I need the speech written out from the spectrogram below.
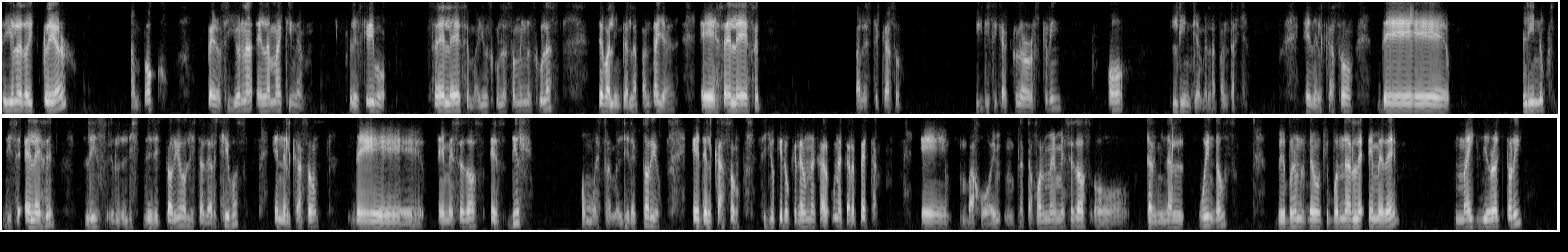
Si yo le doy clear, tampoco. Pero si yo en la, en la máquina le escribo CLS mayúsculas o minúsculas, te va a limpiar la pantalla. Eh, CLS, para este caso, significa clear screen o límpiame la pantalla. En el caso de Linux, dice ls, list, list directorio, lista de archivos. En el caso de MS2 es dir o muéstrame el directorio. En el caso, si yo quiero crear una, una carpeta eh, bajo en, plataforma MS2 o terminal Windows, eh, por ejemplo, tengo que ponerle MD, Make Directory,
